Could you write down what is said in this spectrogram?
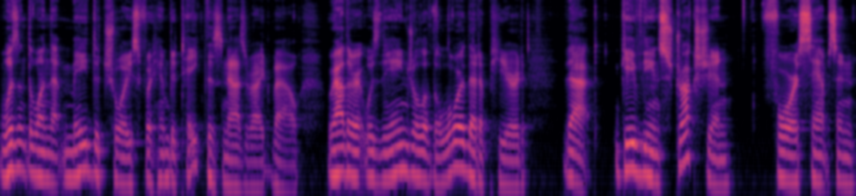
wasn't the one that made the choice for him to take this Nazarite vow. Rather, it was the angel of the Lord that appeared that gave the instruction for Samson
